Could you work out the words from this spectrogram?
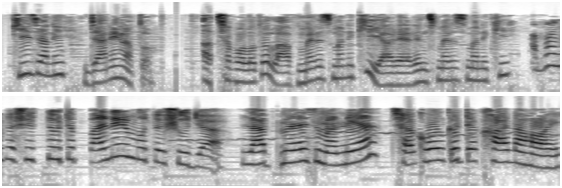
কি জানি জানি না তো। আচ্ছা বলো তো লাভ ম্যারেজ মানে কি আর অ্যারেঞ্জ ম্যারেজ মানে কি? আমার কাছে তো এটা পানির মতো সোজা। লাভ ম্যারেজ মানে ছাগল কেটে খাওয়ানো হয়।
